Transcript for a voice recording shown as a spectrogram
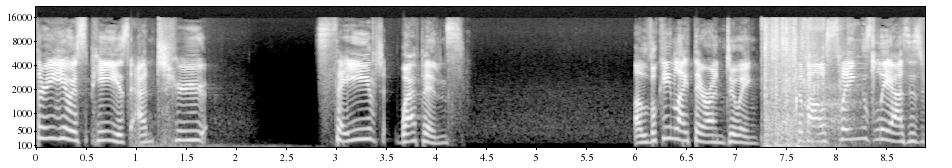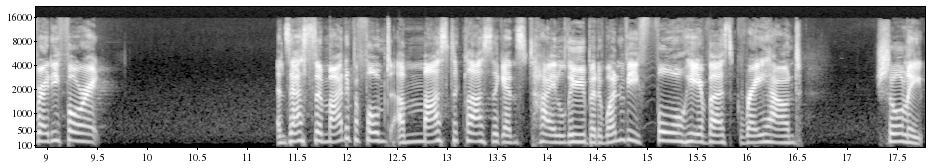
Three USPs and two saved weapons are looking like they're undoing. Kabal swings, Liazz is ready for it. And Zesta might have performed a masterclass against TYLOO, but a 1v4 here versus Greyhound. Surely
